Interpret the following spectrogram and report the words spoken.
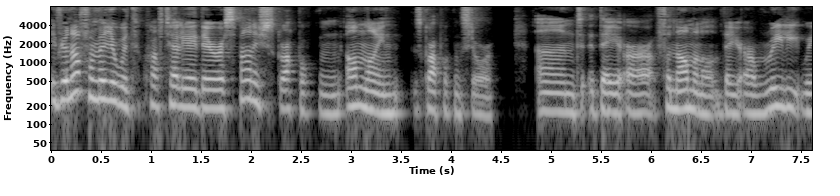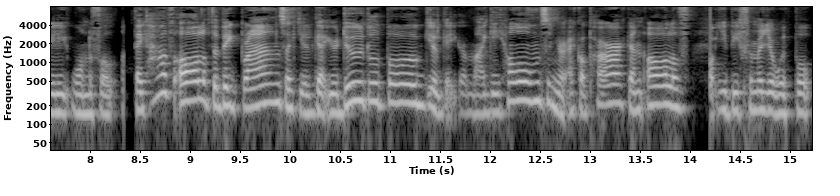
If you're not familiar with Craftelier, they're a Spanish scrapbooking, online scrapbooking store. And they are phenomenal. They are really, really wonderful. They have all of the big brands, like you'll get your Doodlebug, you'll get your Maggie Holmes and your Echo Park and all of what you'd be familiar with. But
